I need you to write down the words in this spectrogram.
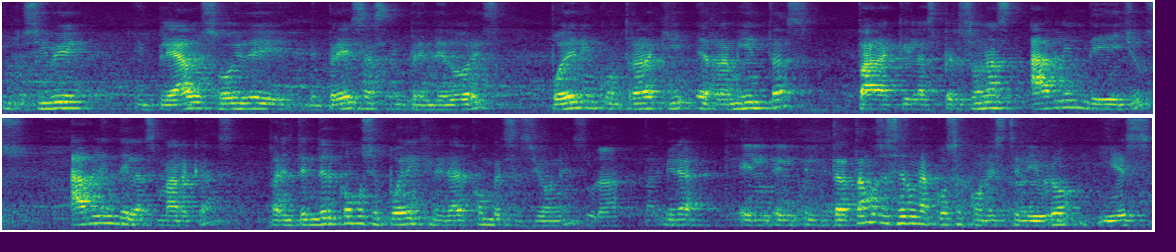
inclusive empleados hoy de, de empresas, emprendedores, pueden encontrar aquí herramientas para que las personas hablen de ellos, hablen de las marcas, para entender cómo se pueden generar conversaciones. Mira, el, el, el, tratamos de hacer una cosa con este libro y es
